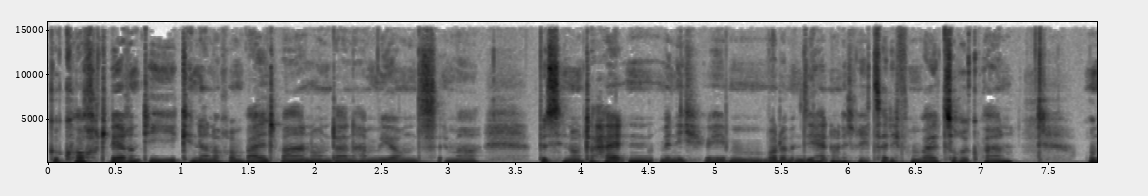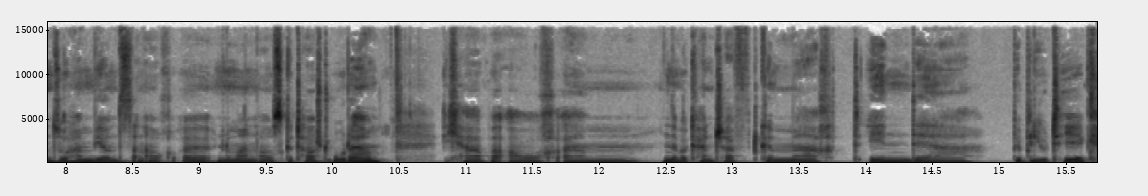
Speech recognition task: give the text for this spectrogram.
gekocht, während die Kinder noch im Wald waren und dann haben wir uns immer ein bisschen unterhalten, wenn ich eben oder wenn sie halt noch nicht rechtzeitig vom Wald zurück waren. Und so haben wir uns dann auch äh, Nummern ausgetauscht. Oder ich habe auch ähm, eine Bekanntschaft gemacht in der Bibliothek.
